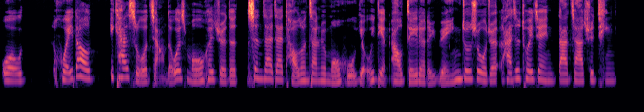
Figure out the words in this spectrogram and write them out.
我回到一开始我讲的，为什么我会觉得现在在讨论战略模糊有一点 outdated 的原因，就是我觉得还是推荐大家去听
